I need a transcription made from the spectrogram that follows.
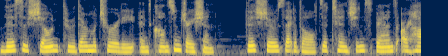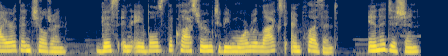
This is shown through their maturity and concentration. This shows that adults' attention spans are higher than children. This enables the classroom to be more relaxed and pleasant. In addition,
